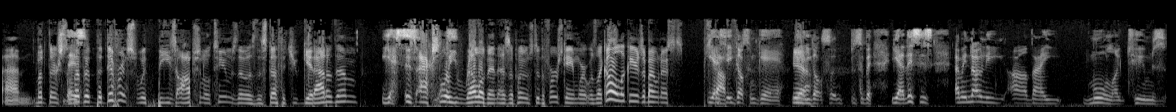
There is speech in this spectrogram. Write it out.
Um, but there's, there's- but the, the difference with these optional tombs, though, is the stuff that you get out of them yes, is actually relevant as opposed to the first game where it was like, oh, look, here's a bonus. Yes, stuff. he got some gear. Yeah. he got some, some. bit- Yeah, this is. I mean, not only are they more like tombs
